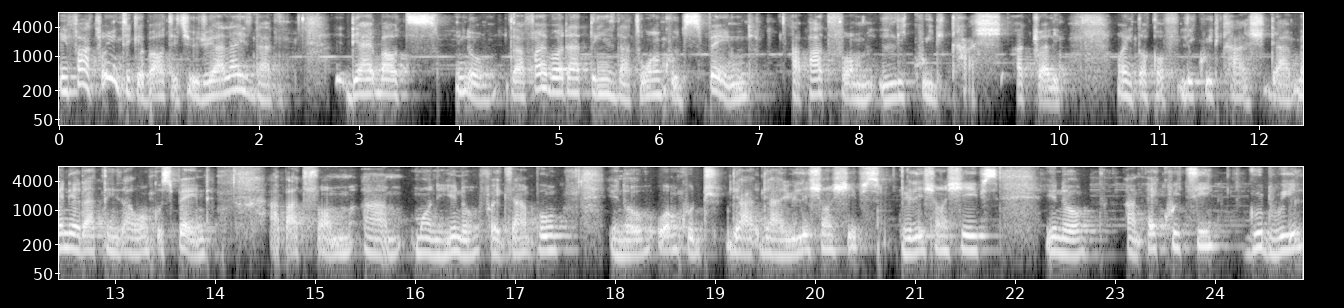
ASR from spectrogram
In fact, when you think about it, you realize that there are about, you know, there are five other things that one could spend apart from liquid cash actually when you talk of liquid cash there are many other things that one could spend apart from um, money. You know for example you know one could there are, there are relationships relationships you know um, equity goodwill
